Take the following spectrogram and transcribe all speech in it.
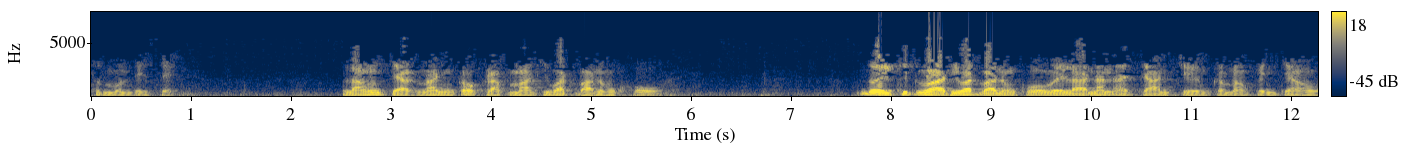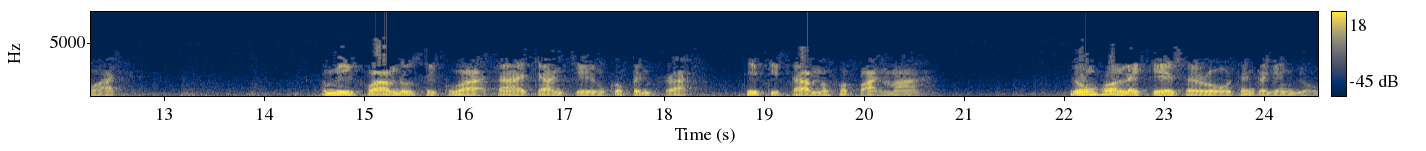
สวดมนต์ได้เสร็จ หลังจากนั้นก็กลับมาที่วัดบานมโค โดยคิดว่าที่วัดบานมโคเวลานั้นอาจารย์เจิมกำลังเป็นเจ้าวาดก็มีความรู้สึกว่าถ้าอาจารย์เจิมก็เป็นพระที่ติดตามหลวงพ่อปานมา หลวงพ่อเล็กเกสโรท่านก็ยังอยู่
